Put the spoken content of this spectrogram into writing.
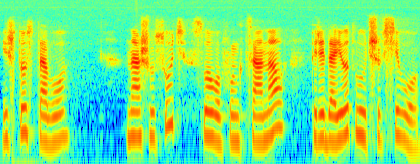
И что с того? Нашу суть слово «функционал» передает лучше всего.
